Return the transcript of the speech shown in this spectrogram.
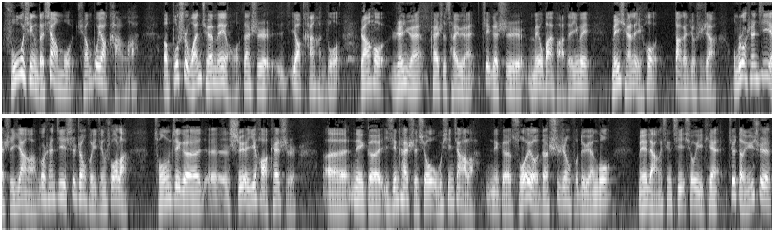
服务性的项目全部要砍了。呃，不是完全没有，但是要砍很多。然后人员开始裁员，这个是没有办法的，因为没钱了以后，大概就是这样。我们洛杉矶也是一样啊，洛杉矶市政府已经说了，从这个呃十月一号开始，呃，那个已经开始休无薪假了，那个所有的市政府的员工。每两个星期休一天，就等于是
